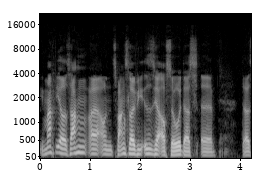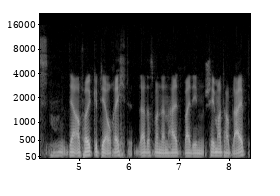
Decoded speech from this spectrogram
die macht ihre Sachen äh, und zwangsläufig ist es ja auch so, dass, äh, dass der Erfolg gibt ja auch recht, da, dass man dann halt bei dem Schemata bleibt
